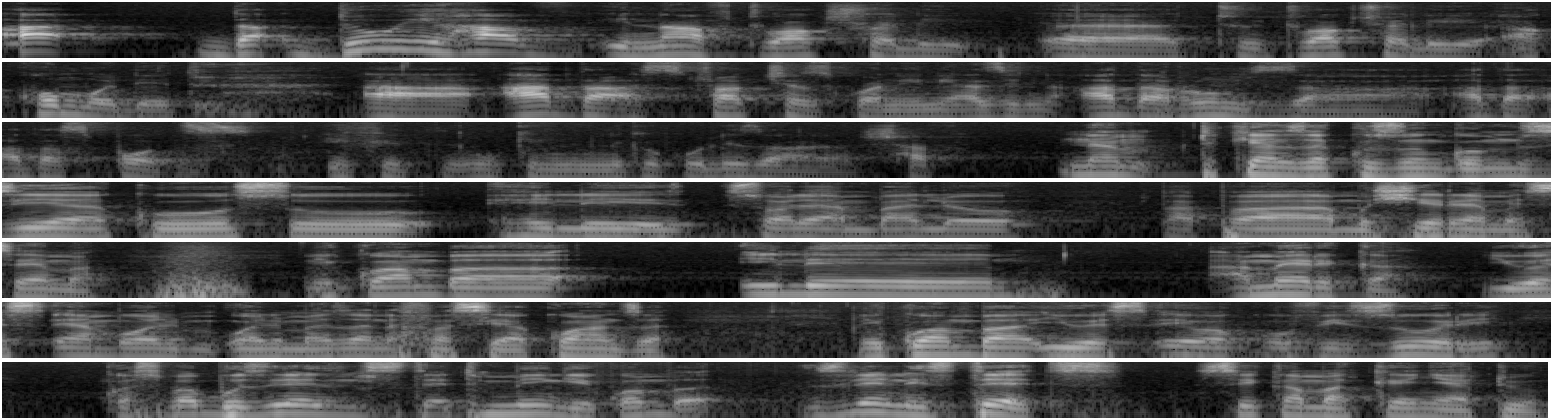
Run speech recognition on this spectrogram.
Uh, da, do we have enough to actually uh, to, to actually accommodate uh, other structures kwa nini as in other rooms uh, other other sports if nikikuuliza Shafi Naam, tukianza kuzungumzia kuhusu hili swala ambalo Papa Mushiri amesema ni kwamba ile Amerika USA ambao walimaliza nafasi ya kwanza ni kwamba USA wako vizuri kwa sababu zile state mingi kwamba zile ni states si kama Kenya tu.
